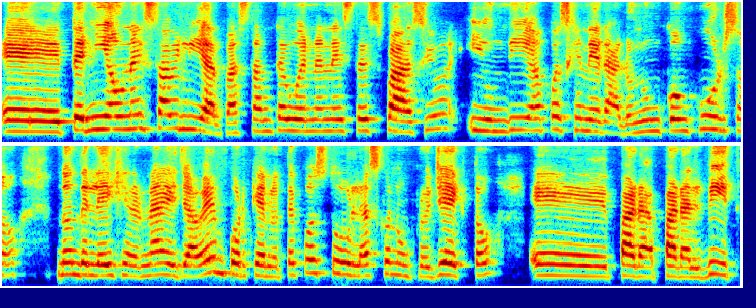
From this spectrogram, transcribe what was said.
Eh, tenía una estabilidad bastante buena en este espacio y un día pues generaron un concurso donde le dijeron a ella, ven, ¿por qué no te postulas con un proyecto eh, para, para el BID?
